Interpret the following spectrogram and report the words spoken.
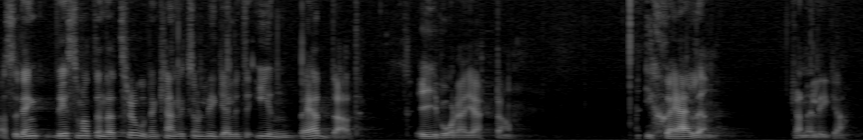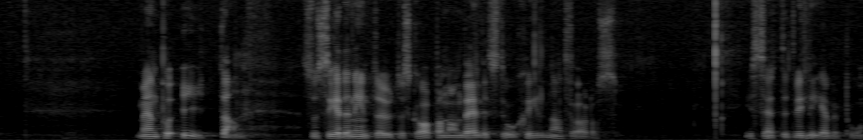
Alltså den, det är som att den där tron den kan liksom ligga lite inbäddad i våra hjärtan. I själen kan den ligga. Men på ytan så ser den inte ut att skapa någon väldigt stor skillnad för oss i sättet vi lever på.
